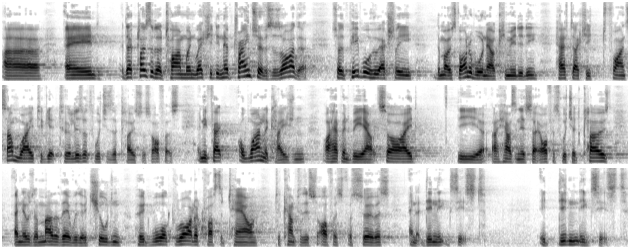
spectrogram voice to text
uh, and they closed it at a time when we actually didn't have train services either. So the people who actually the most vulnerable in our community have to actually find some way to get to Elizabeth, which is the closest office. And in fact, on one occasion, I happened to be outside the uh, Housing SA office, which had closed, and there was a mother there with her children who had walked right across the town to come to this office for service, and it didn't exist. It didn't exist.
